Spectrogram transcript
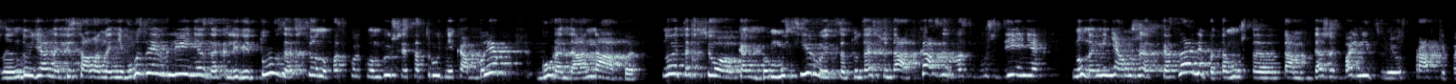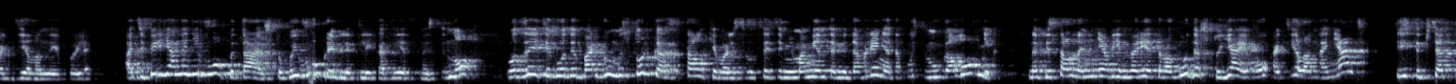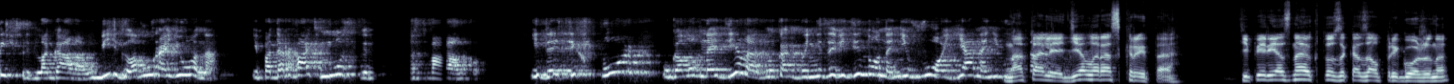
Ну, я написала на него заявление за клевету, за все, но поскольку он бывший сотрудник АБЭП города Анапы, ну, это все как бы муссируется туда-сюда, отказы в возбуждении. Ну, на меня уже отказали, потому что там даже в больнице у него справки подделанные были. А теперь я на него пытаюсь, чтобы его привлекли к ответственности. Но вот за эти годы борьбы мы столько сталкивались вот с этими моментами давления. Допустим, уголовник написал на меня в январе этого года, что я его хотела нанять, 350 тысяч предлагала, убить главу района и подорвать мост на свалку. И до сих пор уголовное дело, ну, как бы не заведено на него, я на него... Наталья, дело раскрыто. Теперь я знаю, кто заказал Пригожина.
